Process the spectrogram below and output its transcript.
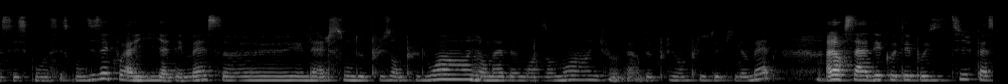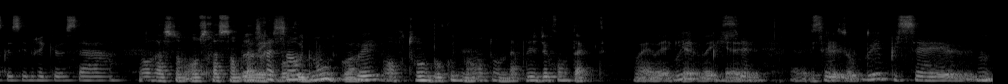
c'est ce qu'on c'est ce qu'on disait, quoi. Il y a des messes, euh, elles sont de plus en plus loin, il y en a de moins en moins, il faut faire de plus en plus de kilomètres. Alors, ça a des côtés positifs, parce que c'est vrai que ça... on, rassemble- on se rassemble On se avec rassemble. beaucoup de monde, quoi. Oui. On retrouve beaucoup de monde, on a plus de contacts. Ouais, avec, Oui, avec, puis euh, avec les autres. Oui, puis c'est euh, Mm.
